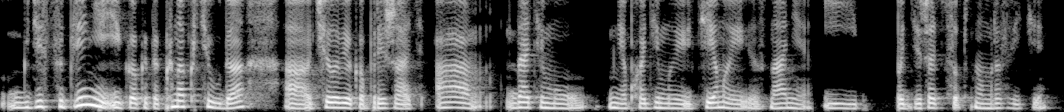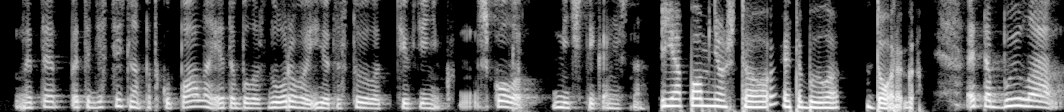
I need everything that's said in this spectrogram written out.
к дисциплине и как это к ногтю да, а, человека прижать, а дать ему необходимые темы, знания и поддержать в собственном развитии. Это, это действительно подкупало, это было здорово, и это стоило тех денег. Школа мечты, конечно. Я помню, что это было дорого. Это было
